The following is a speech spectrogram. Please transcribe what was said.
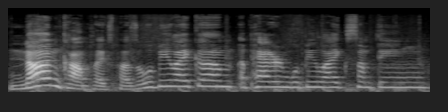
non-complex puzzle would be like, um, a pattern would be like something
